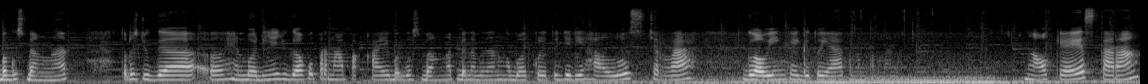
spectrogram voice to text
bagus banget terus juga uh, hand bodinya juga aku pernah pakai bagus banget benar-benar ngebuat kulit itu jadi halus cerah glowing kayak gitu ya teman-teman nah oke okay, sekarang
